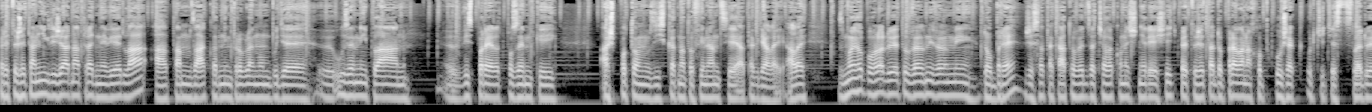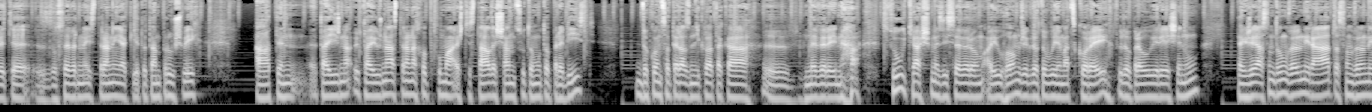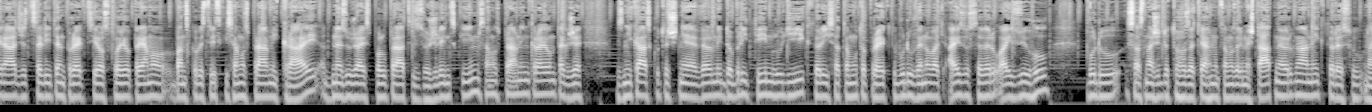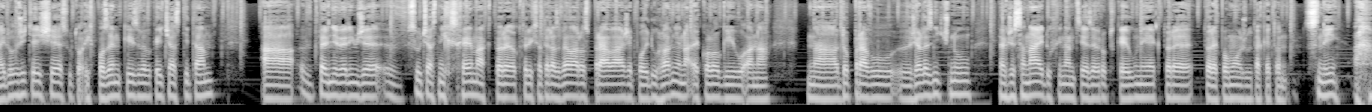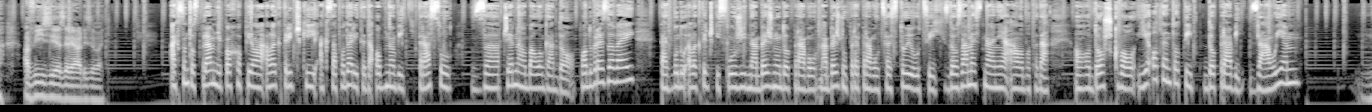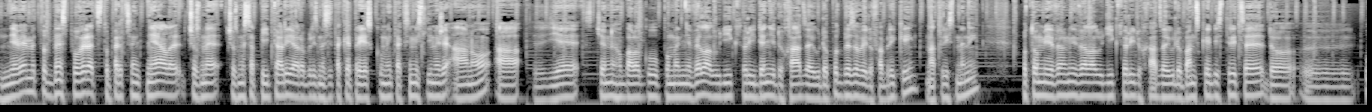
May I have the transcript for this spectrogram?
pretože tam nikdy žiadna trať neviedla a tam základným problémom bude e, územný plán, e, vysporiadať pozemky, až potom získať na to financie a tak ďalej. Ale z môjho pohľadu je to veľmi, veľmi dobre, že sa takáto vec začala konečne riešiť, pretože tá doprava na chopku, však určite sledujete zo severnej strany, aký je to tam prúšvih, a ten, tá, južná, tá južná strana chopku má ešte stále šancu tomuto predísť. Dokonca teraz vznikla taká e, neverejná súťaž medzi severom a juhom, že kto to bude mať skorej, tú dopravu vyriešenú. Takže ja som tomu veľmi rád a som veľmi rád, že celý ten projekt si osvojil priamo bansko samozprávny kraj a dnes už aj v spolupráci so Žilinským samozprávnym krajom, takže vzniká skutočne veľmi dobrý tým ľudí, ktorí sa tomuto projektu budú venovať aj zo severu, aj z juhu. Budú sa snažiť do toho zaťahnuť samozrejme štátne orgány, ktoré sú najdôležitejšie, sú to ich pozemky z veľkej časti tam a pevne verím, že v súčasných schémach, ktoré, o ktorých sa teraz veľa rozpráva, že pôjdu hlavne na ekológiu a na, na dopravu železničnú, takže sa nájdu financie z Európskej únie, ktoré, ktoré pomôžu takéto sny a, a vízie zrealizovať. Ak som to správne pochopila, električky, ak sa podarí teda obnoviť trasu z Čierneho Baloga do Podbrezovej, tak budú električky slúžiť na bežnú dopravu, na bežnú prepravu cestujúcich do zamestnania alebo teda do škôl. Je o tento typ dopravy záujem? Nevieme to dnes povedať 100%, ale čo sme, čo sme sa pýtali a robili sme si také prieskumy, tak si myslíme, že áno a je z Černého balogu pomerne veľa ľudí, ktorí denne dochádzajú do Podbrezovej do fabriky na tri smeny potom je veľmi veľa ľudí, ktorí dochádzajú do Banskej Bystrice, do e,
